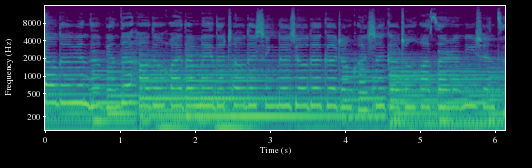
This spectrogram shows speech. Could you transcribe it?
小的、圆的、扁的、好的、坏的、美的、丑的、新的、旧的，各种款式、各种花色任你选择。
